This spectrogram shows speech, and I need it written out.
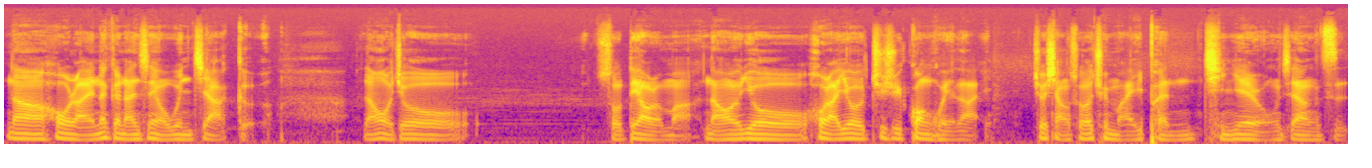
那后来那个男生有问价格，然后我就走掉了嘛。然后又后来又继续逛回来，就想说要去买一盆琴叶榕这样子。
